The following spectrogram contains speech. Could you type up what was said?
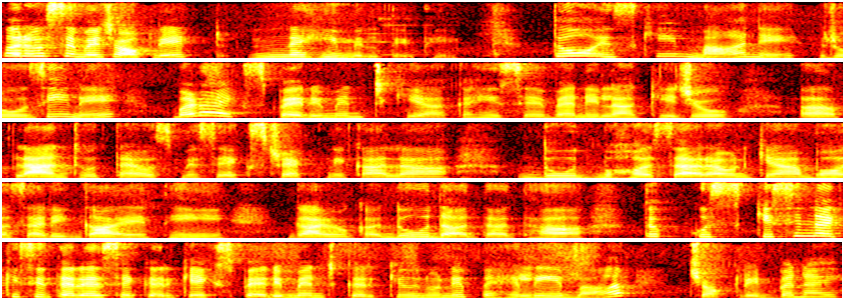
पर उस समय चॉकलेट नहीं मिलती थी। तो इसकी माँ ने रोज़ी ने बड़ा एक्सपेरिमेंट किया कहीं से वेनिला की जो प्लांट होता है, उसमें से एक्सट्रैक्ट निकाला। दूध बहुत सारा, उनके यहाँ बहुत सारी गायें थीं, गायों का दूध आता था। तो कुछ किसी न किसी तरह से करके एक्सपेरिमेंट करके उन्होंने पहली बार चॉकलेट बनाई।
